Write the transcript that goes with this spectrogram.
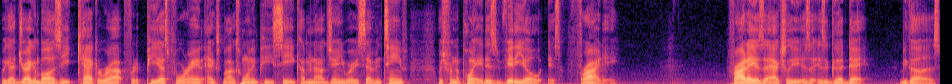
we got Dragon Ball Z Kakarot for the PS4 and Xbox One and PC coming out January 17th, which from the point of this video is Friday. Friday is actually is a, is a good day because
